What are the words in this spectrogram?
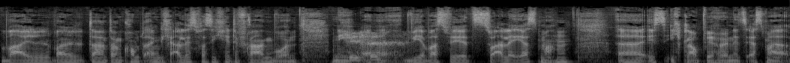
weil, weil da, dann kommt eigentlich alles, was ich hätte fragen wollen. Nee, äh, wir, was wir jetzt zuallererst machen, äh, ist, ich glaube, wir hören jetzt erstmal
